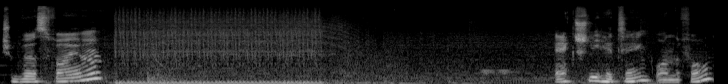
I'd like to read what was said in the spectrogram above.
Traverse fire. Actually hitting, wonderful.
